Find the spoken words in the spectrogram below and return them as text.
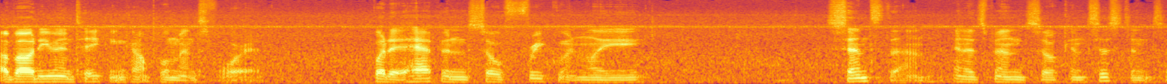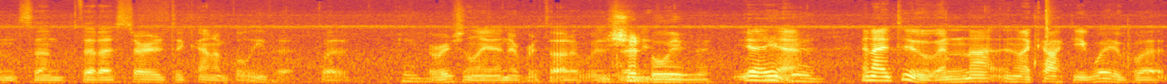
about even taking compliments for it. But it happened so frequently since then, and it's been so consistent since then that I started to kind of believe it. But hmm. originally, I never thought it was. You should anything- believe it. Yeah, You yeah. And I do, and not in a cocky way, but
